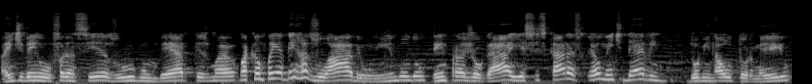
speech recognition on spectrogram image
a gente vê o francês, o Hugo Humbert, fez uma, uma campanha bem razoável em Wimbledon, vem para jogar e esses caras realmente devem dominar o torneio,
